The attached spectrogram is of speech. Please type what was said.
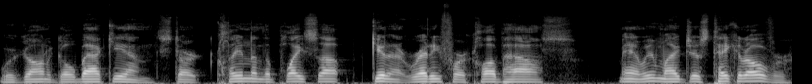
we're going to go back in, start cleaning the place up, getting it ready for a clubhouse. Man, we might just take it over.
